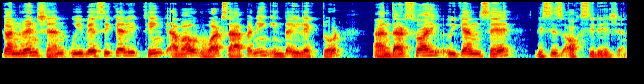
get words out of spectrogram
convention, we basically think about what's happening in the electrode and that's why we can say this is oxidation.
